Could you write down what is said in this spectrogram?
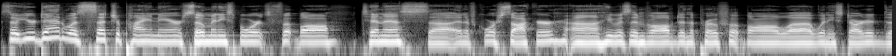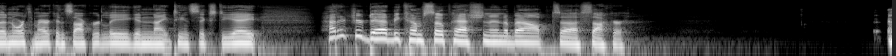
So your dad was such a pioneer, so many sports, football, tennis, uh, and of course soccer. Uh, he was involved in the pro football uh, when he started the North American Soccer League in 1968. How did your dad become so passionate about uh, soccer?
